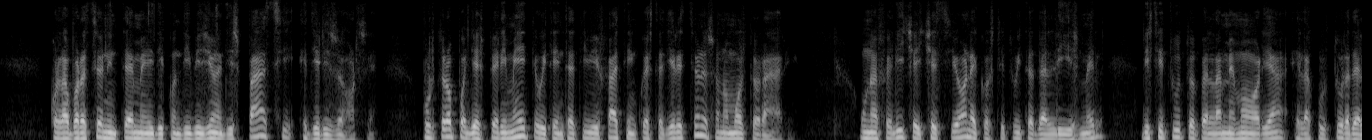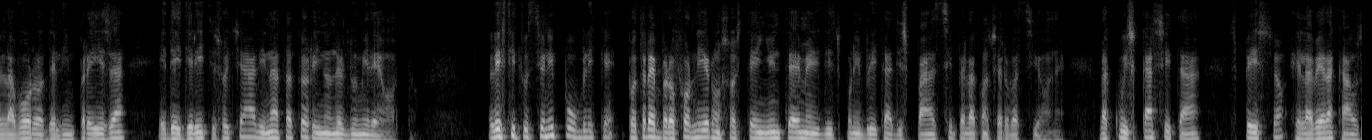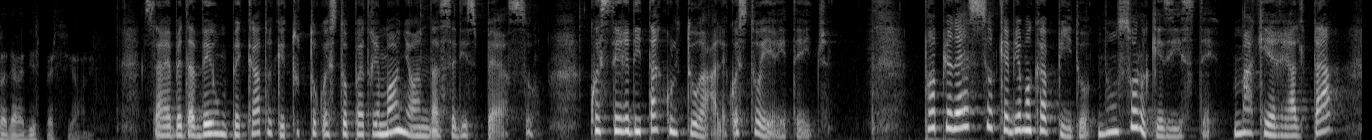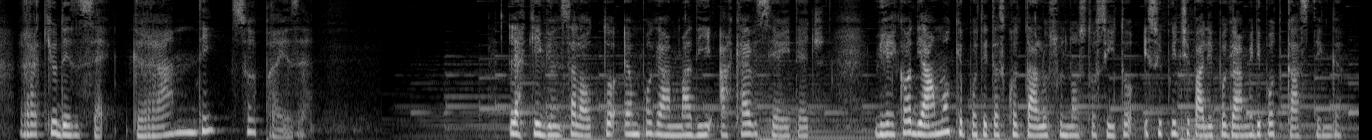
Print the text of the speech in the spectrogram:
collaborazione in termini di condivisione di spazi e di risorse. Purtroppo gli esperimenti o i tentativi fatti in questa direzione sono molto rari. Una felice eccezione è costituita dall'ISMEL, l'Istituto per la Memoria e la Cultura del Lavoro dell'Impresa e dei Diritti Sociali, nato a Torino nel 2008. Le istituzioni pubbliche potrebbero fornire un sostegno in termini di disponibilità di spazi per la conservazione, la cui scarsità spesso è la vera causa della dispersione. Sarebbe davvero un peccato che tutto questo patrimonio andasse disperso, questa eredità culturale, questo heritage. proprio adesso che abbiamo capito non solo che esiste, ma che in realtà racchiude in sé grandi sorprese. L'Archivio in Salotto è un programma di Archives Heritage. Vi ricordiamo che potete ascoltarlo sul nostro sito e sui principali programmi di podcasting.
